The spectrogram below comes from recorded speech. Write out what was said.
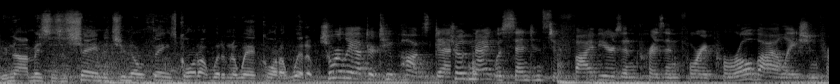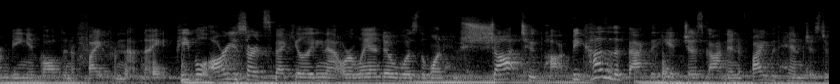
You know what I mean? It's just a shame that, you know, things caught up with him the way it caught up with him. Shortly after Tupac's death, Suge Knight was sentenced to five years in prison for a parole violation from being involved in a fight from that night. People already started speculating that Orlando was the one who shot Tupac because of the fact that he had just gotten in a fight with him just a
